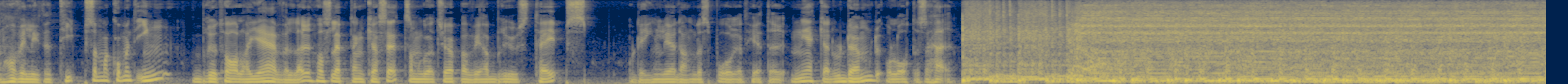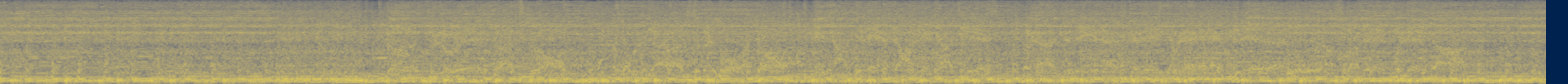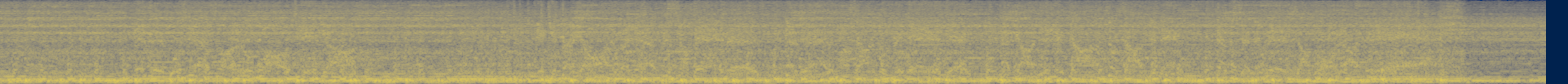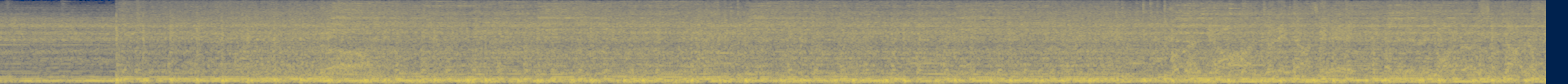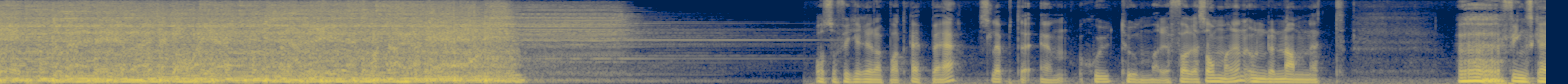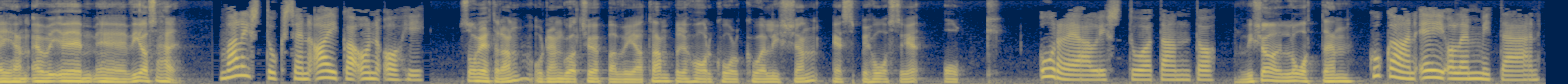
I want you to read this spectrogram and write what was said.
Sen har vi lite tips som har kommit in. Brutala Djävuler har släppt en kassett som går att köpa via Bruce Tapes. Och det inledande spåret heter Nekad och dömd och låter så här. Och så fick jag reda på att Epe släppte en 7-tummare förra sommaren under namnet... Uh, finska igen. Vi, uh, vi gör så här. Valistuksen aika on ohi. Så heter den och den går att köpa via Tampere Hardcore Coalition, SPHC och Urealistuotanto. vi kör låten Kukaan ei ole mitään.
